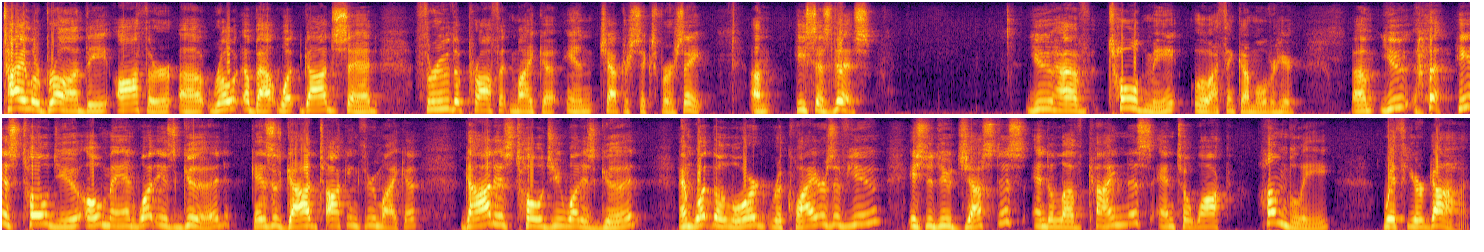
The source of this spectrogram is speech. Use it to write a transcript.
Tyler Braun, the author, uh, wrote about what God said through the prophet Micah in chapter 6, verse 8. Um, he says this You have told me, oh, I think I'm over here. Um, you, he has told you, oh man, what is good. Okay, this is God talking through Micah. God has told you what is good, and what the Lord requires of you is to do justice and to love kindness and to walk humbly with your God.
